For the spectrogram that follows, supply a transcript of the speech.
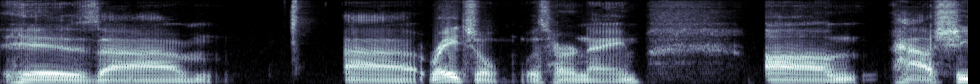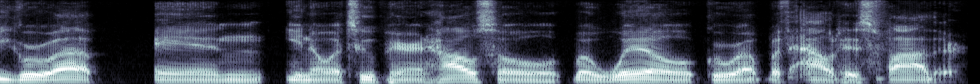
his um, uh, Rachel was her name, um, how she grew up in you know a two parent household, but Will grew up without his father.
